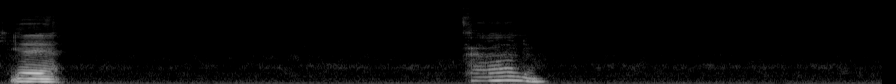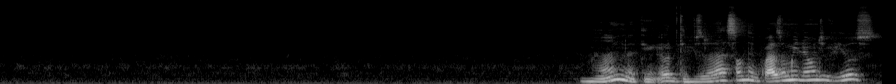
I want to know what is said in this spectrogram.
Que é. Caralho. Mano, tem, tem visualização, tem quase um milhão de views.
